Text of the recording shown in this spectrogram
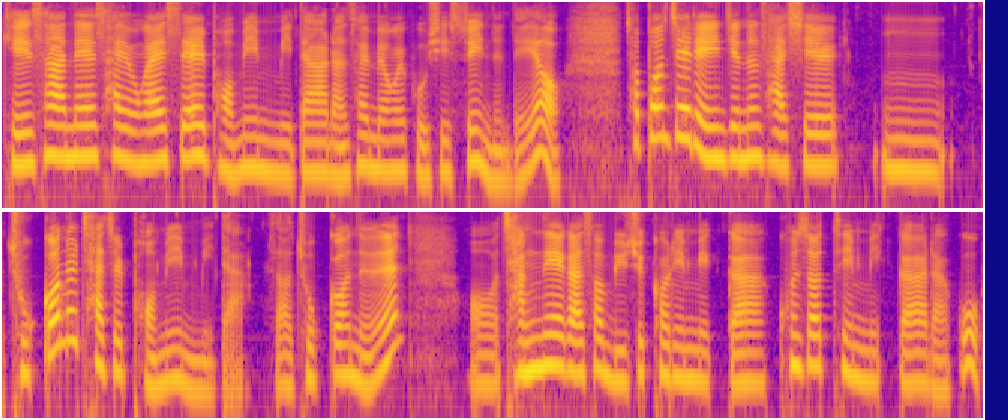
계산에 사용할 셀 범위입니다. 라는 설명을 보실 수 있는데요. 첫 번째 range는 사실 음, 조건을 찾을 범위입니다. 그래서 조건은 어, 장르에 가서 뮤지컬입니까? 콘서트입니까? 라고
